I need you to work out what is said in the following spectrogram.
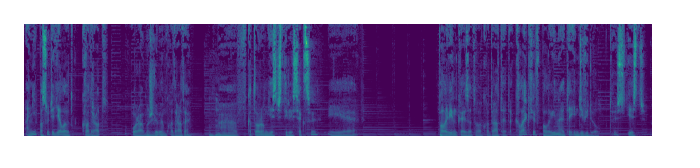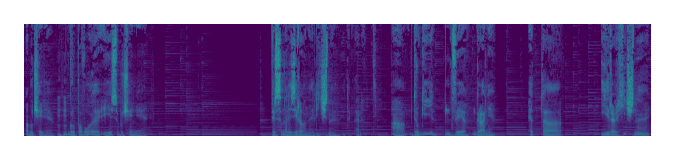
Они, по сути, делают квадрат. Ура, мы же любим квадраты. Uh-huh. Э, в котором есть четыре секции. И половинка из этого квадрата это collective, половина это individual. То есть есть обучение uh-huh. групповое и есть обучение персонализированное, личное и так далее. А другие две грани — это иерархичное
